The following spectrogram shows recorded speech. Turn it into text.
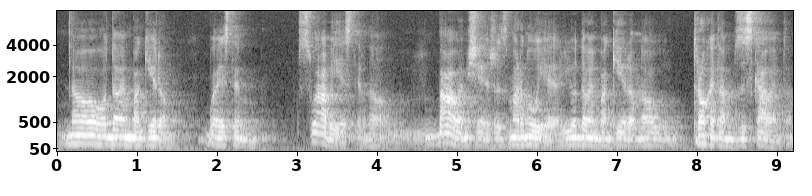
no oddałem bankierom, bo jestem słaby jestem, no bałem się, że zmarnuję i oddałem bankierom, no trochę tam zyskałem, tam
